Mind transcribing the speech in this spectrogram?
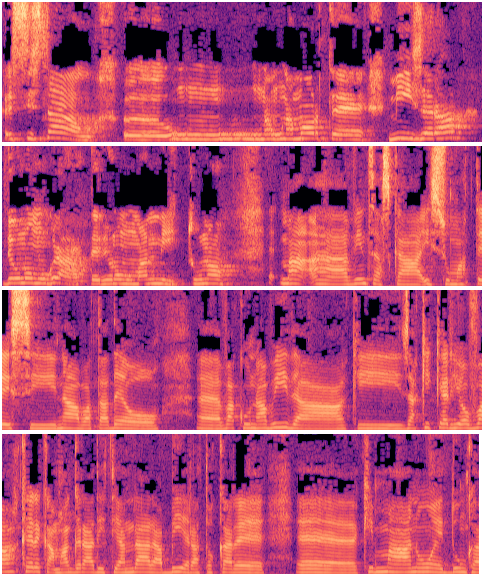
e si sta uh, un una, una, morte misera di un uomo grande, di un uomo mannitto, no? Ma uh, Vinzasca, il suo mattessi navata deo eh, va con una vita che sa chi che va che magari ti andare a bere a toccare eh, chi mano e dunque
